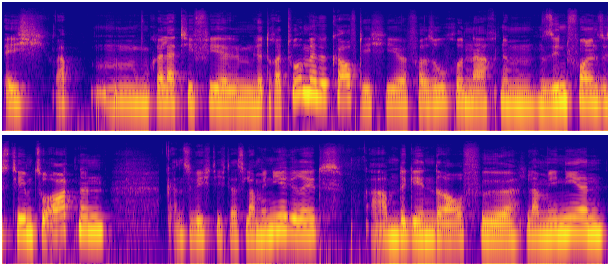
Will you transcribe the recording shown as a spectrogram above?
Ich habe mm, relativ viel Literatur mir gekauft, die ich hier versuche nach einem sinnvollen System zu ordnen. Ganz wichtig das Laminiergerät. Abende gehen drauf für Laminieren.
